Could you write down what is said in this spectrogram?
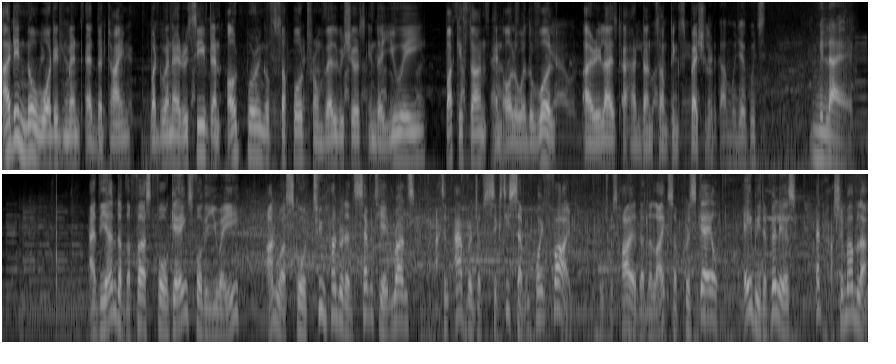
I didn't know what it meant at the time, but when I received an outpouring of support from well-wishers in the UAE, Pakistan and all over the world, I realized I had done something special. At the end of the first four games for the UAE, Anwar scored 278 runs at an average of 67.5 which was higher than the likes of Chris Gayle, AB de Villiers and Hashim Amla.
